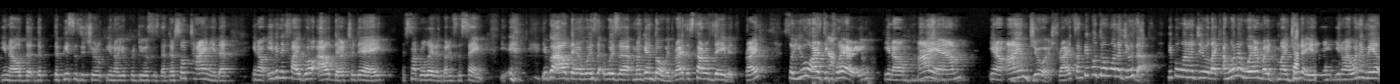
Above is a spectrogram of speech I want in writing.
you know the, the, the pieces that you you know you produce is that they're so tiny that you know even if I go out there today it's not related but it's the same. You go out there with with a Magen David right? The Star of David right? So you are declaring you know mm-hmm. I am you know I am Jewish right? Some people don't want to do that people want to do like I want to wear my my Judaism you know I want to make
